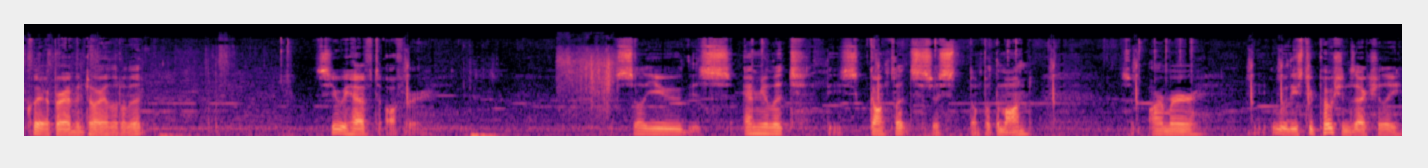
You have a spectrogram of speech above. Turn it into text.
Clear up our inventory a little bit. See what we have to offer. Sell you this amulet, these gauntlets, just don't put them on. Some armor. Ooh, these two potions actually.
